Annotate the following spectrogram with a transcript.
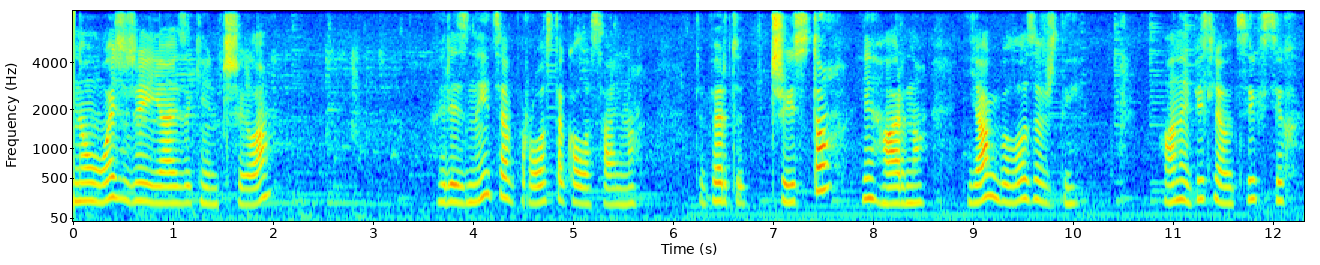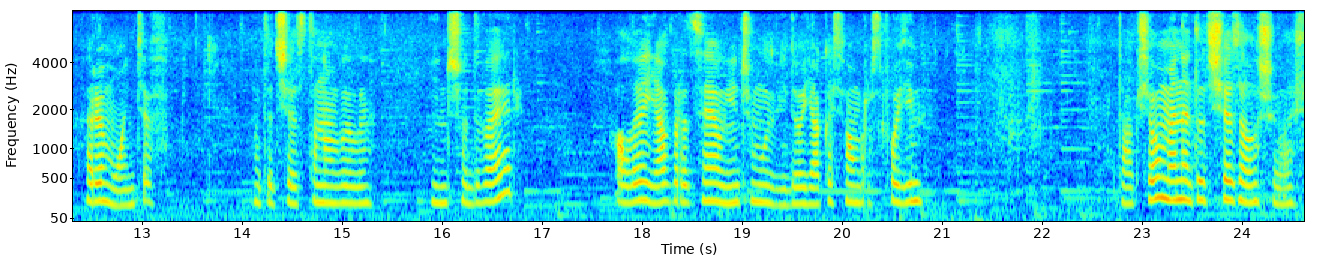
Ну, ось вже я і закінчила. Різниця просто колосальна. Тепер тут чисто і гарно, як було завжди. А не після оцих всіх ремонтів. Ми тут ще встановили іншу двері, але я про це у іншому відео якось вам розповім. Так, що в мене тут ще залишилось?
